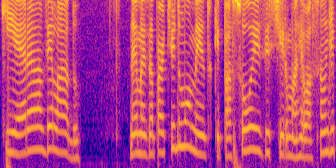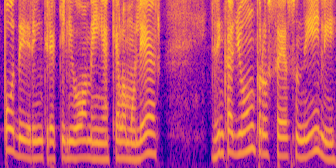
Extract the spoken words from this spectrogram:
que era velado, né? Mas a partir do momento que passou a existir uma relação de poder entre aquele homem e aquela mulher, desencadeou um processo nele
